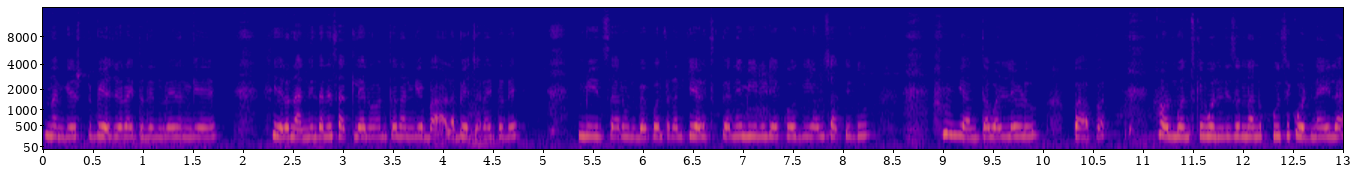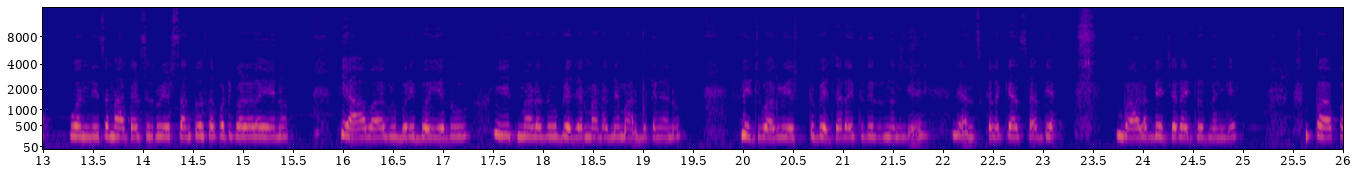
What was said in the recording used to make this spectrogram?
ನನಗೆ ಎಷ್ಟು ಬೇಜಾರಾಯ್ತದೆ ಅಂದರೆ ನನಗೆ. ಏನೋ ನನ್ನಿಂದನೇ ಸತ್ಲೇನೋ ಅಂತ ನನಗೆ ಭಾಳ ಬೇಜಾರಾಯ್ತದೆ. ಮೀನು ಸಾರು ಉಣ್ಬೇಕು ಅಂತ ನಾನು ಕೇಳಿಸ್ತಾನೆ, ಮೀನು ಹಿಡಿಯೋಕೆ ಹೋಗಿ ಅವಳು ಸತ್ತಿದ್ದು. ಎಂಥ ಒಳ್ಳೆಯವಳು ಪಾಪ. ಅವಳು ಮನ್ಸಿಗೆ ಒಂದು ದಿವಸ ನಾನು ಕೂಸಿ ಕೊಡನೇ ಇಲ್ಲ. ಒಂದು ದಿವಸ ಮಾತಾಡ್ಸಿದ್ರು ಎಷ್ಟು ಸಂತೋಷ ಪಟ್ಕೊಳ್ಳೋಳ ಏನೋ. ಯಾವಾಗಲೂ ಬರೀ ಬೈಯೋದು, ಇದು ಮಾಡೋದು, ಬೇಜಾರು ಮಾಡೋದನ್ನೇ ಮಾಡಿಬಿಟ್ಟೆ ನಾನು. ನಿಜವಾಗ್ಲೂ ಎಷ್ಟು ಬೇಜಾರಾಯ್ತದೆ ನನಗೆ. ನೆನ್ಸ್ಕೊಳ್ಳೋಕ್ಕೆ ಅಸಾಧ್ಯ. ಭಾಳ ಬೇಜಾರಾಯ್ತದೆ ನನಗೆ. ಪಾಪ.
